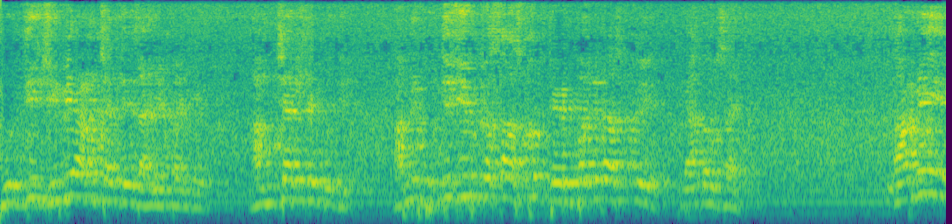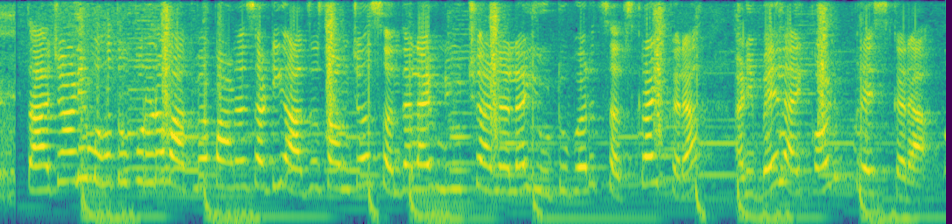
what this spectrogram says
बुद्धिजीवी आमच्यातले झाले पाहिजे. आमच्यातले बुद्धी. आम्ही बुद्धिजीवी कसा असतो? टेंपररी असतोय यादव साहेब. आम्ही ताज्या आणि महत्त्वपूर्ण बातम्या पाहण्यासाठी आजच आमच्या संध्या लाईव्ह न्यूज चॅनलला यूट्यूबवर सबस्क्राईब करा. बेल आयकॉन प्रेस करा.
